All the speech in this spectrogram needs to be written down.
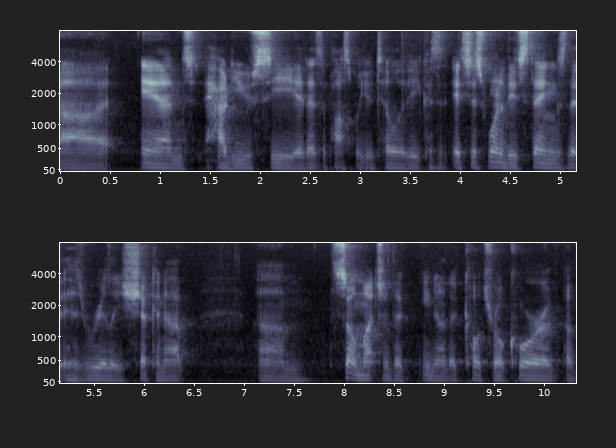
Uh, and how do you see it as a possible utility? Because it's just one of these things that has really shooken up um, so much of the you know the cultural core of, of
